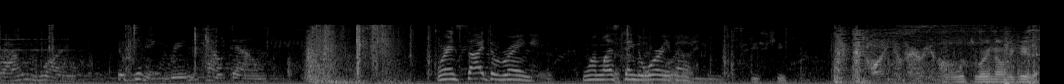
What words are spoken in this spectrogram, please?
Round one. Beginning ring countdown. We're inside the ring. One less thing to worry about. Peacekeeper. Deploying a variable. What you waiting on to get it?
